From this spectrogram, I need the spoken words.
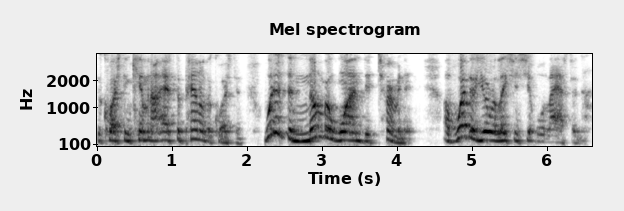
the question, Kim, and I'll ask the panel the question. What is the number one determinant of whether your relationship will last or not?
